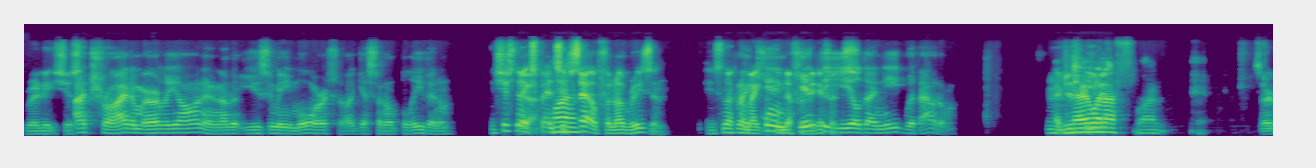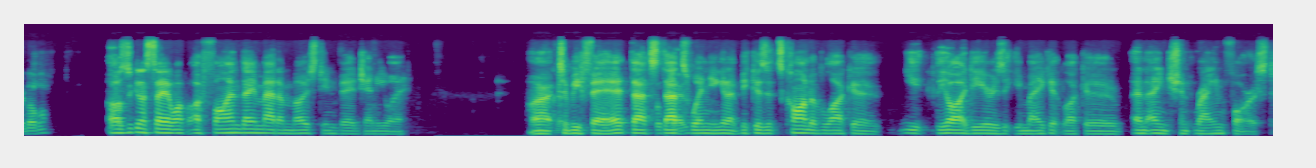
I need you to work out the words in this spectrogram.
Really, it's just I tried them early on and I don't use them anymore. So I guess I don't believe in them. it's just an Yeah. expensive Why? setup for no reason. It's not going to make can't enough of a get the yield I need without them. I Mhm. You just know when even- I find Sorry, bubble. I was going to say I I find they matter most in veg anyway. All right. Okay. To be fair, that's that's when you're gonna because it's kind of like a you, the idea is that you make it like a an ancient rainforest,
